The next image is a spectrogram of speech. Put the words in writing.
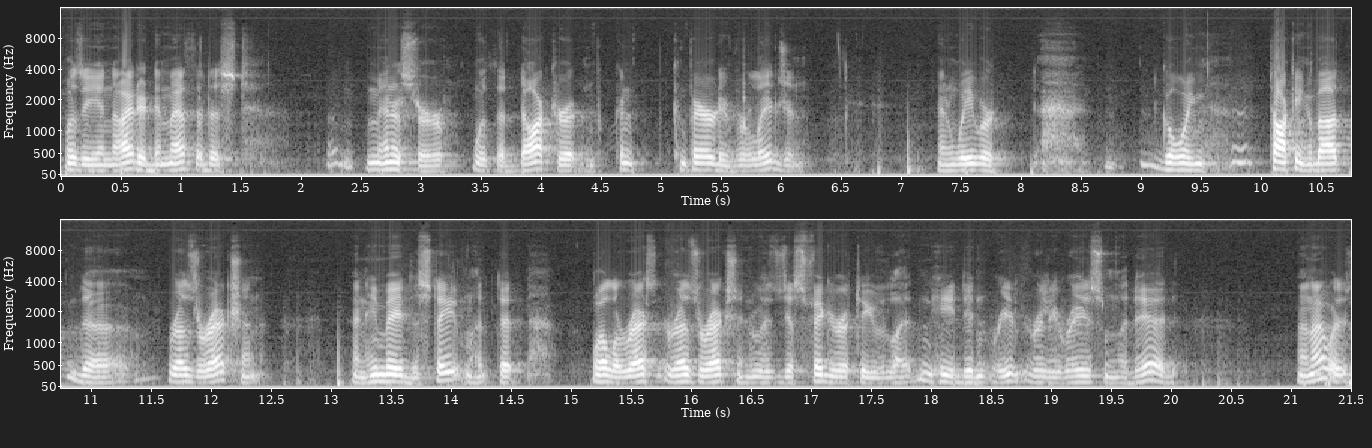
was a United Methodist minister with a doctorate in comparative religion and we were going, talking about the resurrection, and he made the statement that, well, the res- resurrection was just figurative, he didn't re- really raise from the dead. And I was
